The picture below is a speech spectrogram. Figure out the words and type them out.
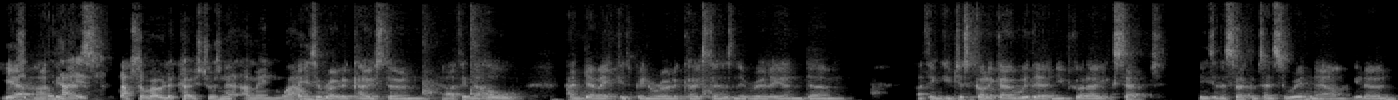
Yeah, I, I think that that's, is, that's a roller coaster, isn't it? I mean, wow, it is a roller coaster, and I think the whole pandemic has been a roller coaster, hasn't it? Really, and um, I think you've just got to go with it, and you've got to accept these are the circumstances we're in now. You know, and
